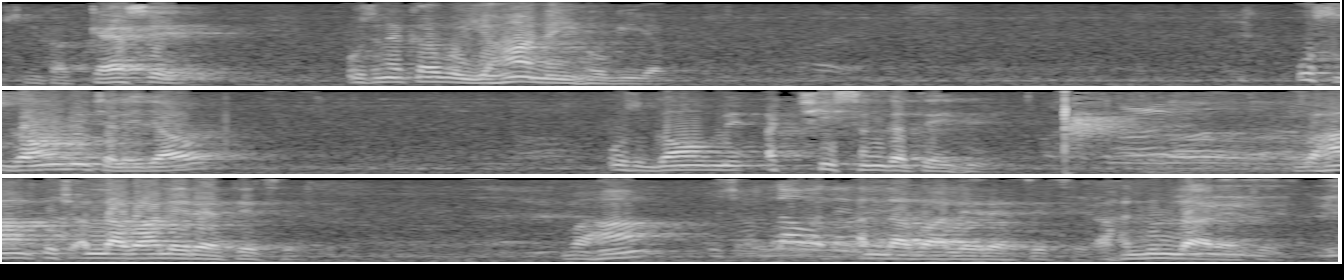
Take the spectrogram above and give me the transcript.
اس نے کہا کیسے؟ اس نے کہا وہ یہاں نہیں ہوگی اب۔ اس گاؤں میں چلے جاؤ۔ اس گاؤں میں اچھی سنگتیں ہیں۔ وہاں کچھ اللہ والے رہتے تھے۔ وہاں کچھ اللہ والے اللہ والے رہتے تھے اہل اللہ رہتے تھے۔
